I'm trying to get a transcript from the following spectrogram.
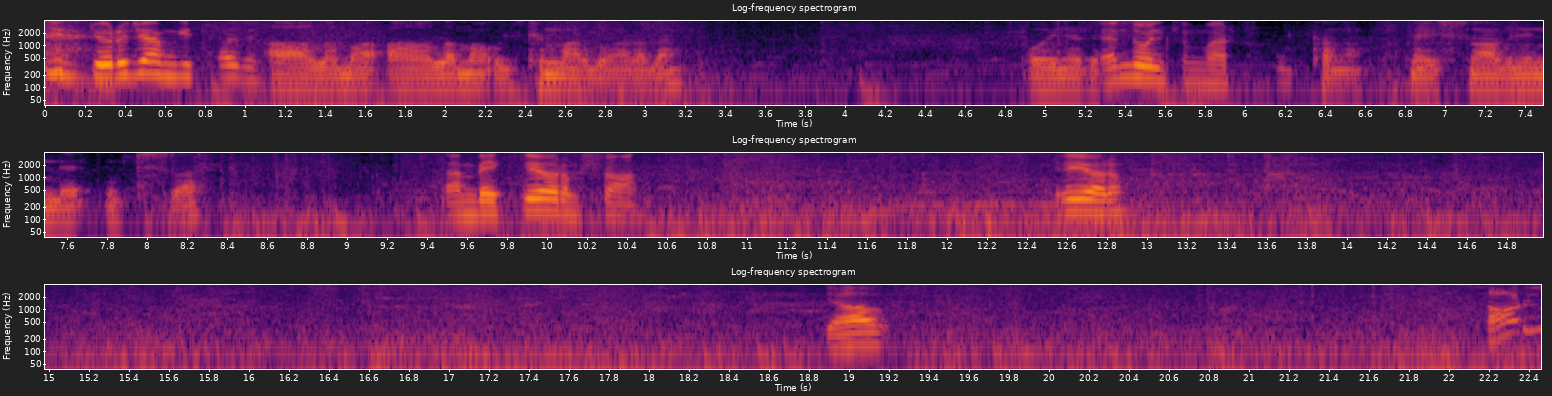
git göreceğim git hadi. Ağlama ağlama ultim var bu arada. Oynarız. Benim de ultim var. Tamam. Mevsim abinin de ultisi var. Ben bekliyorum şu an. Giriyorum. Ya Darius!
